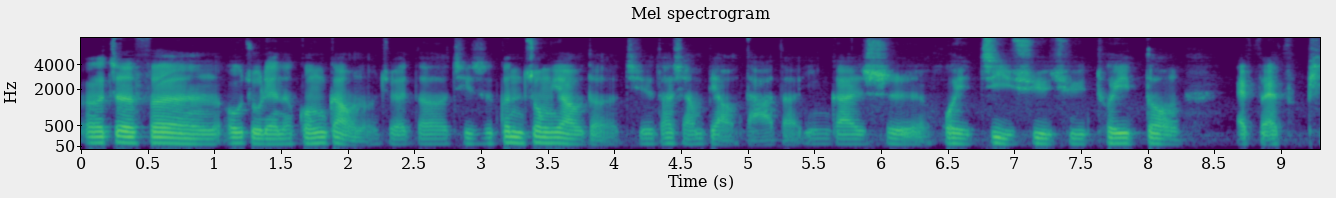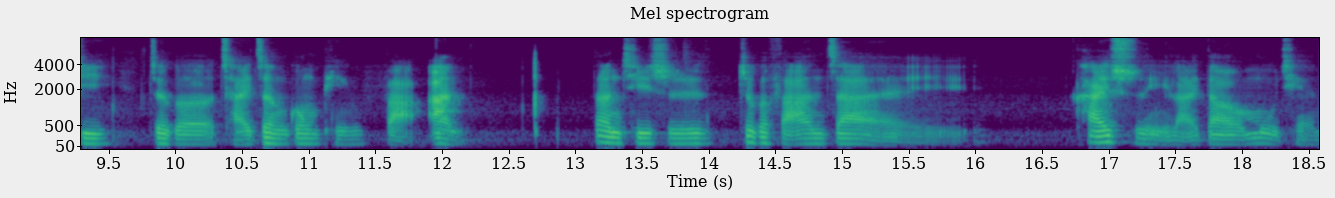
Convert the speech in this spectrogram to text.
而这份欧足联的公告呢，我觉得其实更重要的，其实他想表达的应该是会继续去推动 FFP 这个财政公平法案。但其实这个法案在开始以来到目前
